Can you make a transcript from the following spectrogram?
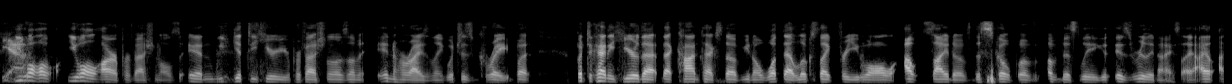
yeah. you all you all are professionals, and we get to hear your professionalism in Horizon League, which is great. But but to kind of hear that that context of you know what that looks like for you all outside of the scope of of this league is really nice. I, I, I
